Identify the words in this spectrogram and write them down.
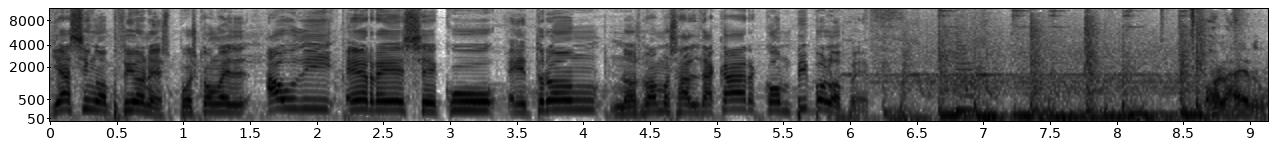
ya sin opciones, pues con el Audi RSQ e-tron nos vamos al Dakar con Pipo López. Hola Edu,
